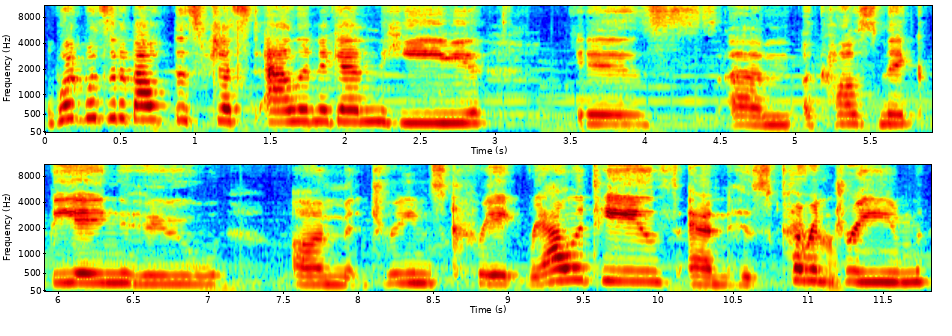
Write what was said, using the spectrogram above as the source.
what was it about this just Alan again? He is um a cosmic being who um dreams create realities, and his current Sure. dream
